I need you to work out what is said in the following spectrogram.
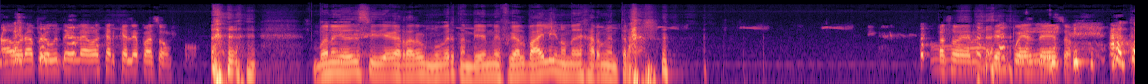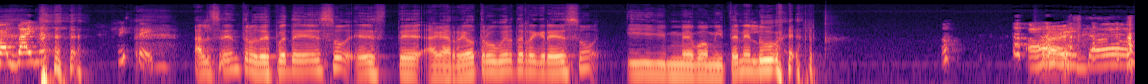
Ahora pregúntale a Oscar qué le pasó. bueno, yo decidí agarrar un Uber también. Me fui al baile y no me dejaron entrar. ¿Qué pasó después de eso? ¿A cuál baile fuiste? Al centro. Después de eso, este, agarré otro Uber de regreso y me vomité en el Uber. Ay, no.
